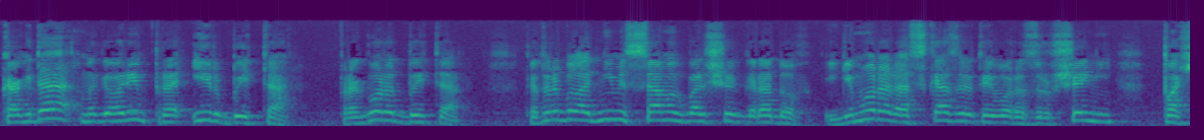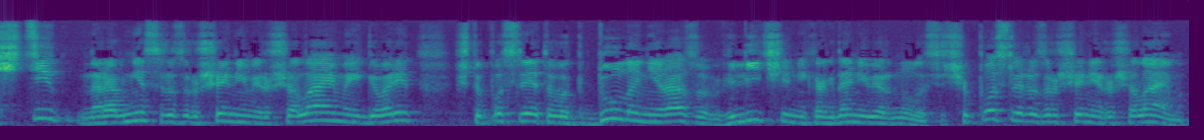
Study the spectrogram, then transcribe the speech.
Когда мы говорим про Ир Бейтар, про город Бейтар – который был одним из самых больших городов. И Гемора рассказывает о его разрушении почти наравне с разрушением Иерушалайма и говорит, что после этого Гдула ни разу величие никогда не вернулось. Еще после разрушения Иерушалайма,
